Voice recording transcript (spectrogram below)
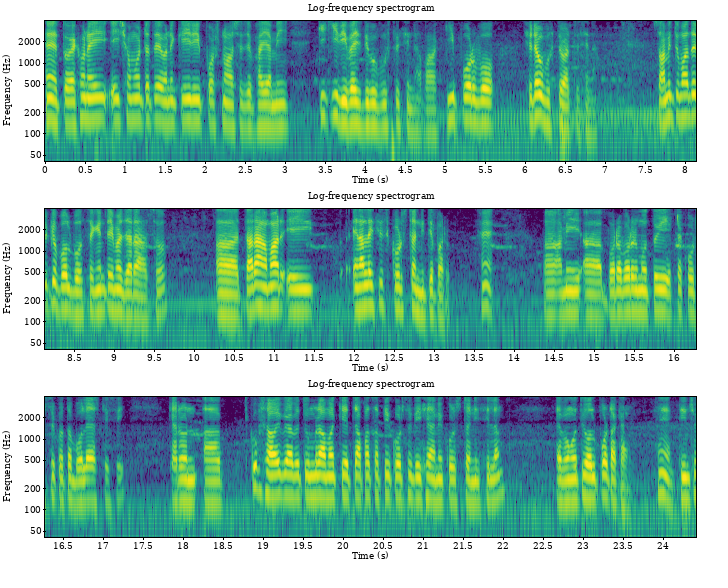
হ্যাঁ তো এখন এই এই সময়টাতে অনেকেরই প্রশ্ন আসে যে, ভাই, আমি কি কি রিভাইজ দিব বুঝতেছি না বা কি পড়ব? সেটাও বুঝতে পারতেছি না। সো আমি তোমাদেরকে বলব সেকেন্ড টাইমার যারা আসো তারা আমার এই অ্যানালাইসিস কোর্সটা নিতে পারো। হ্যাঁ আমি বরাবরের মতোই একটা কোর্সের কথা বলে আসতেছি। কারণ খুব স্বাভাবিকভাবে তোমরা আমাকে চাপাচাপি কোর্সে দেখে আমি কোর্সটা নিছিলাম এবং অতি অল্প টাকায়। হ্যাঁ তিনশো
